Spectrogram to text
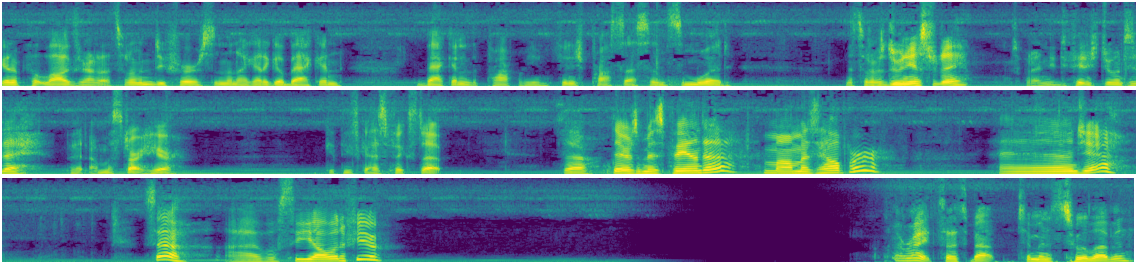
I'm to put logs around it. That's what I'm to do first. And then I got to go back in back of the property and finish processing some wood. That's what I was doing yesterday. That's what I need to finish doing today. But I'm to start here. Get these guys fixed up. So there's Miss Panda, Mama's helper. And yeah. So I will see y'all in a few. All right, so it's about 10 minutes to 11.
